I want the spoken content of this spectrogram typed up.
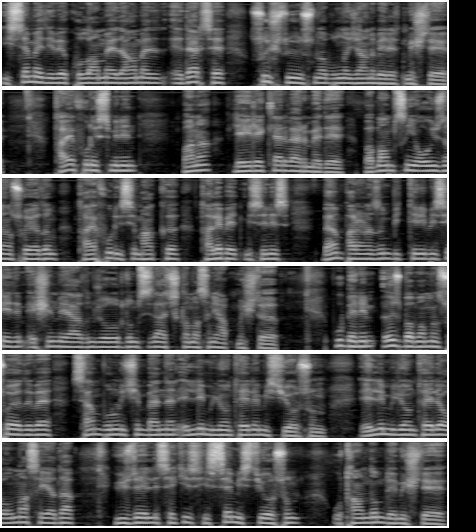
istemediği ve kullanmaya devam ed- ederse suç duyusunda bulunacağını belirtmişti. Tayfur isminin bana leylekler vermedi. Babamsın ya o yüzden soyadım. Tayfur isim hakkı talep etmişsiniz. Ben paranızın bittiğini bilseydim eşimle yardımcı olurdum size açıklamasını yapmıştı. Bu benim öz babamın soyadı ve sen bunun için benden 50 milyon TL mi istiyorsun? 50 milyon TL olmazsa ya da %58 hisse mi istiyorsun? Utandım demişti.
